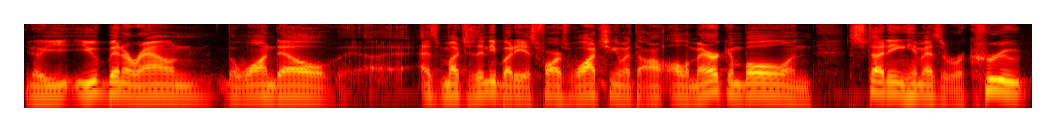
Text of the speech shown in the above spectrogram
you know you, have been around the Wan'Dale uh, as much as anybody as far as watching him at the All American Bowl and studying him as a recruit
